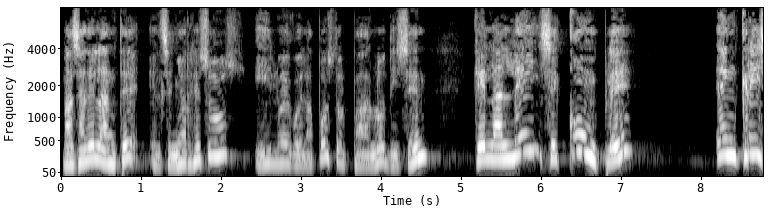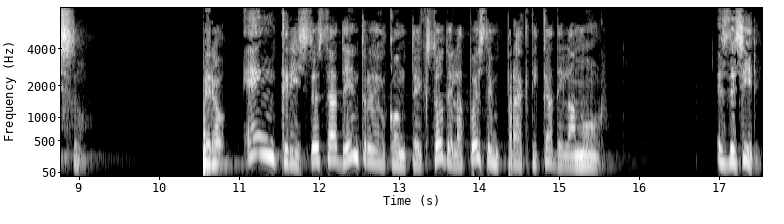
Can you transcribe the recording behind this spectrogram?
Más adelante, el Señor Jesús y luego el apóstol Pablo dicen que la ley se cumple en Cristo. Pero en Cristo está dentro del contexto de la puesta en práctica del amor. Es decir,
